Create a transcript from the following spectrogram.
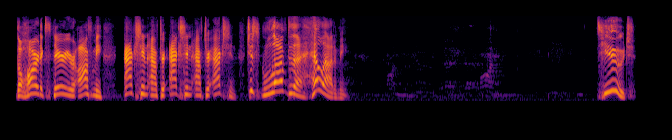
the hard exterior off me, action after action after action. Just loved the hell out of me. It's huge.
